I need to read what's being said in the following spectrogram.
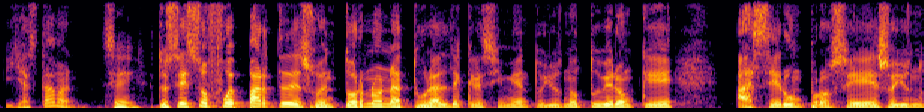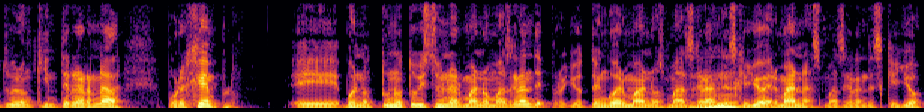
Y ya estaban. Sí. Entonces eso fue parte de su entorno natural de crecimiento. Ellos no tuvieron que hacer un proceso, ellos no tuvieron que integrar nada. Por ejemplo, eh, bueno, tú no tuviste un hermano más grande, pero yo tengo hermanos más grandes que yo, hermanas más grandes que yo.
